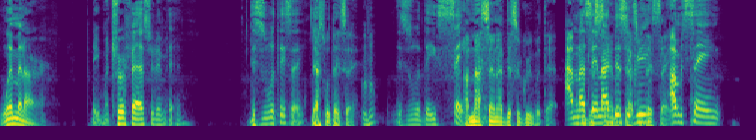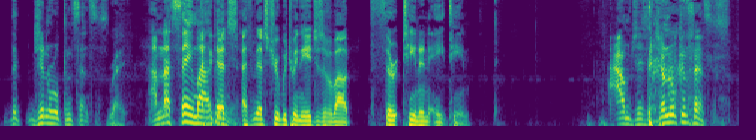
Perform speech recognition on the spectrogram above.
women are they mature faster than men. This is what they say. That's what they say. Mm-hmm. This is what they say. I'm not saying I disagree with that. I'm not just saying I that that's what disagree. they say. I'm saying the general consensus. right. I'm not saying my I think opinion. that's I think that's true between the ages of about 13 and 18. I'm just general consensus.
